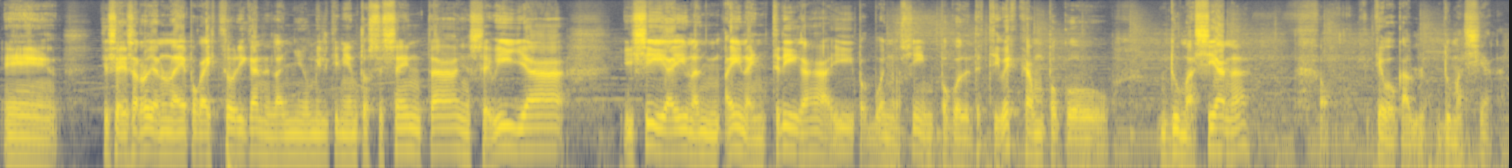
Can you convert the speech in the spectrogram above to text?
Eh, que se desarrolla en una época histórica, en el año 1560, en Sevilla. Y sí, hay una, hay una intriga ahí, pues bueno, sí, un poco detectivesca, un poco dumasiana. Oh, qué vocablo, dumasiana.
